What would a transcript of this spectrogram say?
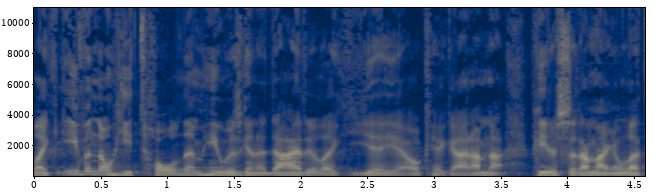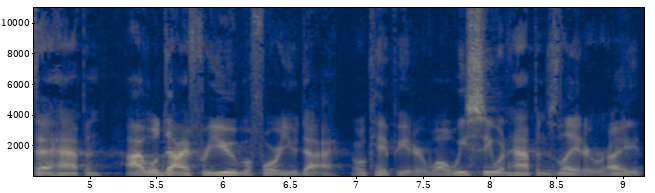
Like, even though he told them he was going to die, they're like, yeah, yeah, okay, God, I'm not. Peter said, I'm not going to let that happen. I will die for you before you die. Okay, Peter. Well, we see what happens later, right?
